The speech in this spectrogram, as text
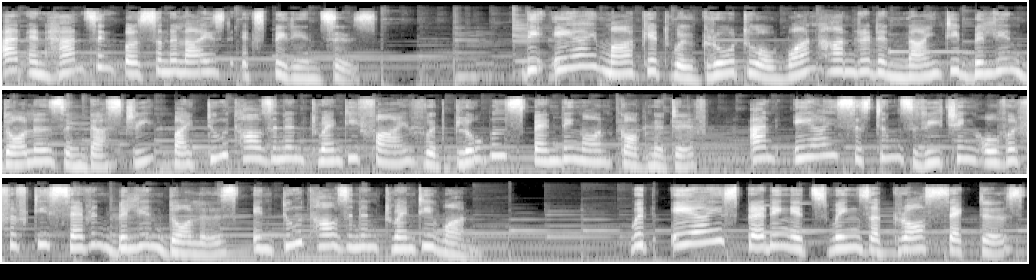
and enhancing personalized experiences. The AI market will grow to a $190 billion industry by 2025 with global spending on cognitive and AI systems reaching over $57 billion in 2021. With AI spreading its wings across sectors,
